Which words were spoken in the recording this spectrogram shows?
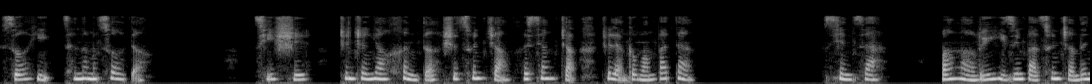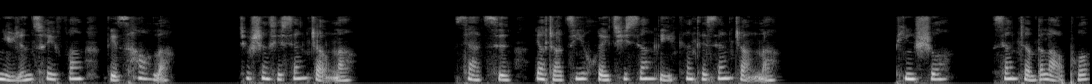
所以才那么做的。其实，真正要恨的是村长和乡长这两个王八蛋。现在，王老驴已经把村长的女人翠芳给操了，就剩下乡长了。下次要找机会去乡里看看乡长了。听说乡长的老婆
